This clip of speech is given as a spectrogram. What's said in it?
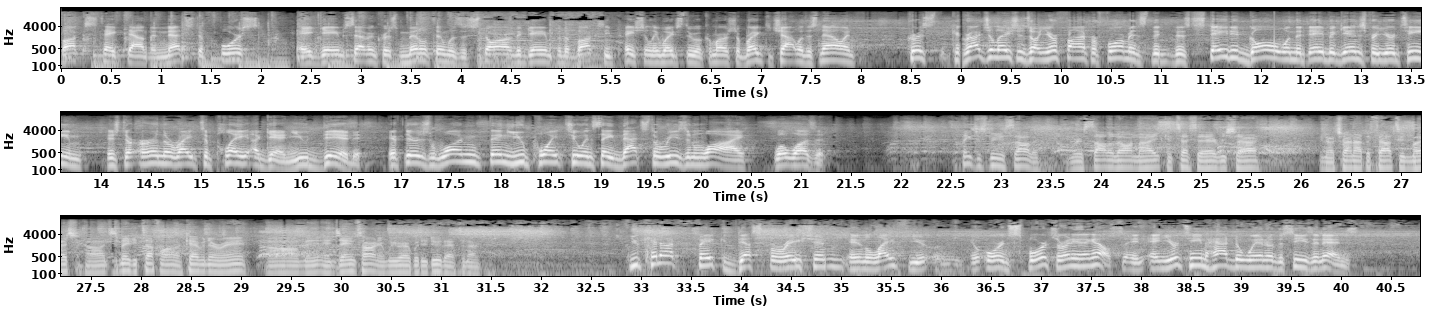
Bucks take down the Nets to force a game seven. Khris Middleton was the star of the game for the Bucks. He patiently waits through a commercial break to chat with us now. And Khris, congratulations on your fine performance. The, the stated goal when the day begins for your team is to earn the right to play again. You did. If there's one thing you point to and say that's the reason why, what was it? I think just being solid. We are solid all night, contested every shot. You know, try not to foul too much. Uh, just make it tough on Kevin Durant um, and, and James Harden. We were able to do that tonight. You cannot fake desperation in life you, or in sports or anything else. And, and, your team had to win or the season ends.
